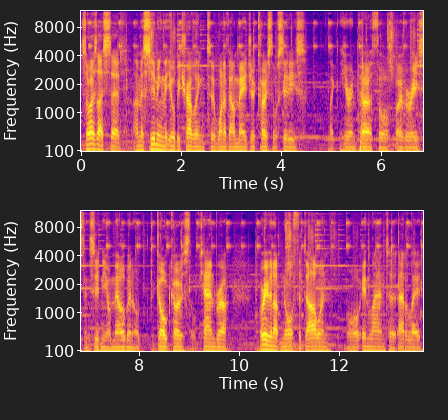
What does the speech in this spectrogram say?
So as I said, I'm assuming that you'll be travelling to one of our major coastal cities, like here in Perth or over east in Sydney or Melbourne or the Gold Coast or Canberra, or even up north to Darwin or inland to Adelaide.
